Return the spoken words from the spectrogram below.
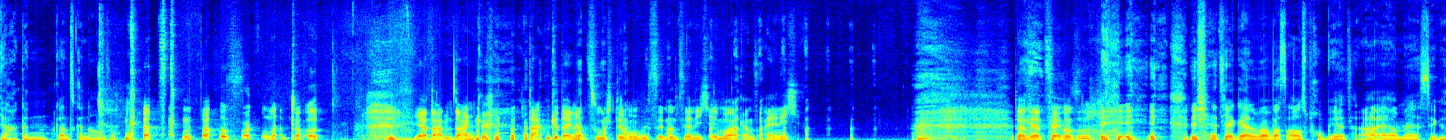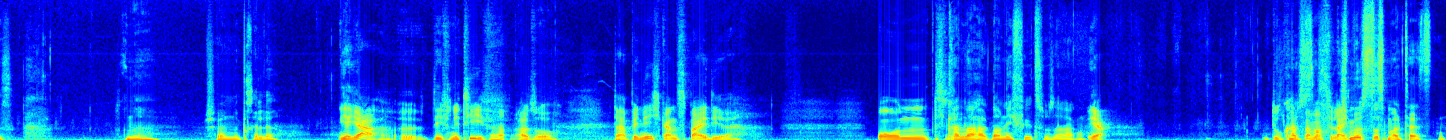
Ja, gen ganz genauso. Ganz genau so. Na toll. Ja, dann danke. danke deiner Zustimmung. Wir sind uns ja nicht immer ganz einig. Dann erzähl uns doch. ich hätte ja gerne mal was ausprobiert, AR-mäßiges. So eine schöne Brille. Ja, ja, äh, definitiv. Ja. Also, da bin ich ganz bei dir. Und Ich kann da halt noch nicht viel zu sagen. ja. Du kannst Müsste aber vielleicht Ich müsste es mal testen.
